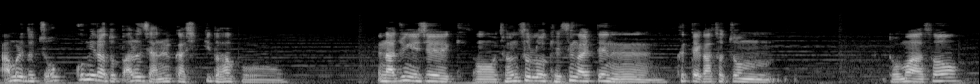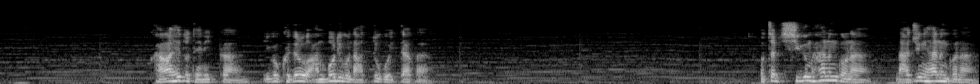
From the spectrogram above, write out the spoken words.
아무래도 조금이라도 빠르지 않을까 싶기도 하고. 나중에 이제 어, 전설로 계승할 때는 그때 가서 좀 넘어와서 강화해도 되니까 이거 그대로 안 버리고 놔두고 있다가 어차피 지금 하는 거나 나중에 하는 거나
